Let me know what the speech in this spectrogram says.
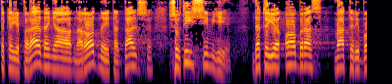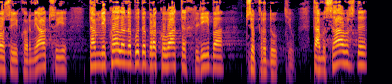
таке є передання народне і так далі, що в тій сім'ї, де то є образ Матері Божої кормячої, там ніколи не буде бракувати хліба чи продуктів. Там завжди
